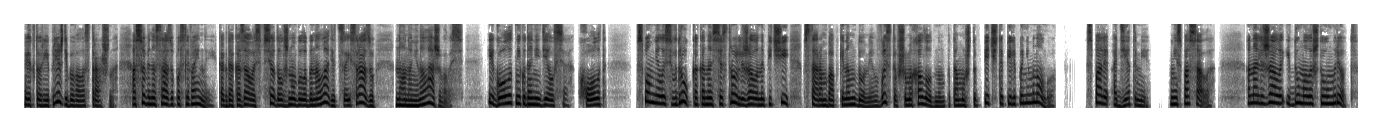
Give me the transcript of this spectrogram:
Виктории прежде бывало страшно, особенно сразу после войны, когда, казалось, все должно было бы наладиться и сразу, но оно не налаживалось. И голод никуда не делся, холод — Вспомнилось вдруг, как она с сестрой лежала на печи в старом бабкином доме, выставшем и холодном, потому что печь топили понемногу. спали одетыми, не спасала Она лежала и думала, что умрет.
